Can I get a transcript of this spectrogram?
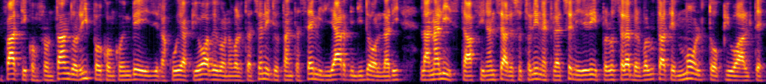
Infatti, confrontando Ripple con Coinbase, la cui IPO aveva una valutazione di 86 miliardi di dollari, l'analista finanziario sottolinea che le azioni di Ripple sarebbero valutate molto più alte.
